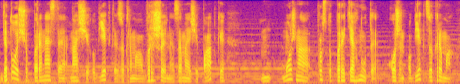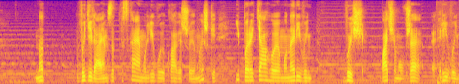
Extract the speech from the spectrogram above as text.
Для того, щоб перенести наші об'єкти, зокрема вершини за межі папки, можна просто перетягнути кожен об'єкт, зокрема, на... виділяємо, затискаємо лівою клавішою мишки і перетягуємо на рівень вище. Бачимо, вже рівень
